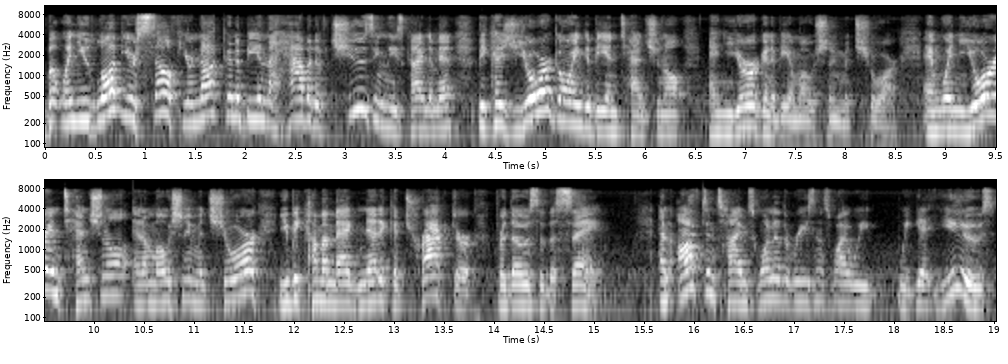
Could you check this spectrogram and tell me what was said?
But when you love yourself, you're not going to be in the habit of choosing these kind of men because you're going to be intentional and you're going to be emotionally mature. And when you're intentional and emotionally mature, you become a magnetic attractor for those of the same. And oftentimes, one of the reasons why we, we get used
